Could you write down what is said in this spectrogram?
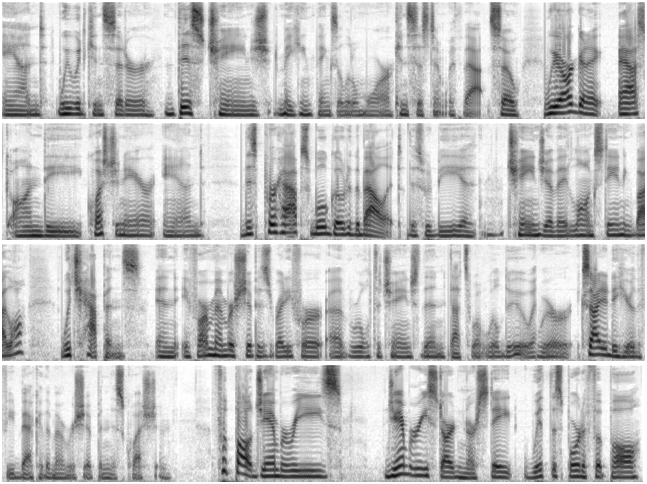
And we would consider this change making things a little more consistent with that. So we are going to ask on the questionnaire, and this perhaps will go to the ballot. This would be a change of a long-standing bylaw, which happens. And if our membership is ready for a rule to change, then that's what we'll do. And we're excited to hear the feedback of the membership in this question. Football jamborees. Jamborees started in our state with the sport of football.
